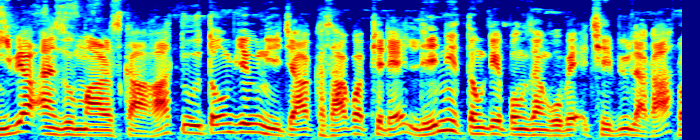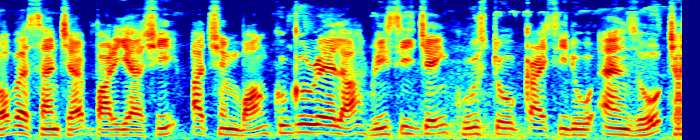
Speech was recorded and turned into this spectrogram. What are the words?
နီးပြ Anzo Maresca ကသူအသုံးပြုနေကြကစားကွက်ဖြစ်တဲ့၄နှစ်၃တစ်ပုံစံကိုပဲအခြေပြုလာက Robert Sanchez, Bariashi, Achimbong, Cucurella, Reece James, Gusto, Caicedo, Enzo, Joao Pedro, Neto, Garnacho တို့အ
